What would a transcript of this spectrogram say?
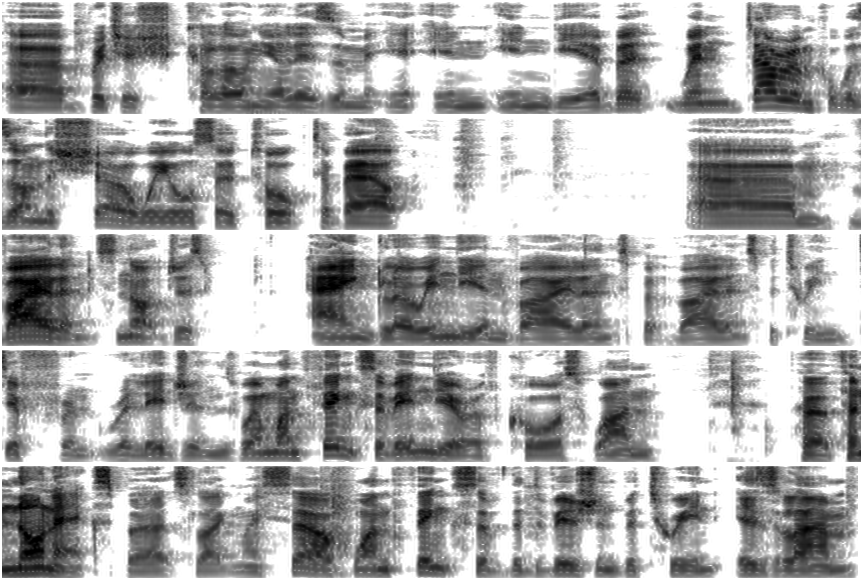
uh, British colonialism in, in, India. But when Dalrymple was on the show, we also talked about um, violence, not just Anglo Indian violence, but violence between different religions. When one thinks of India, of course, one for, for non experts like myself, one thinks of the division between Islam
